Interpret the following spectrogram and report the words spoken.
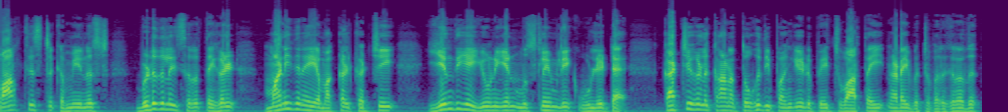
மார்க்சிஸ்ட் கம்யூனிஸ்ட் விடுதலை சிறுத்தைகள் மனிதநேய மக்கள் கட்சி இந்திய யூனியன் முஸ்லீம் லீக் உள்ளிட்ட கட்சிகளுக்கான தொகுதி பங்கீடு பேச்சுவார்த்தை நடைபெற்று வருகிறது.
